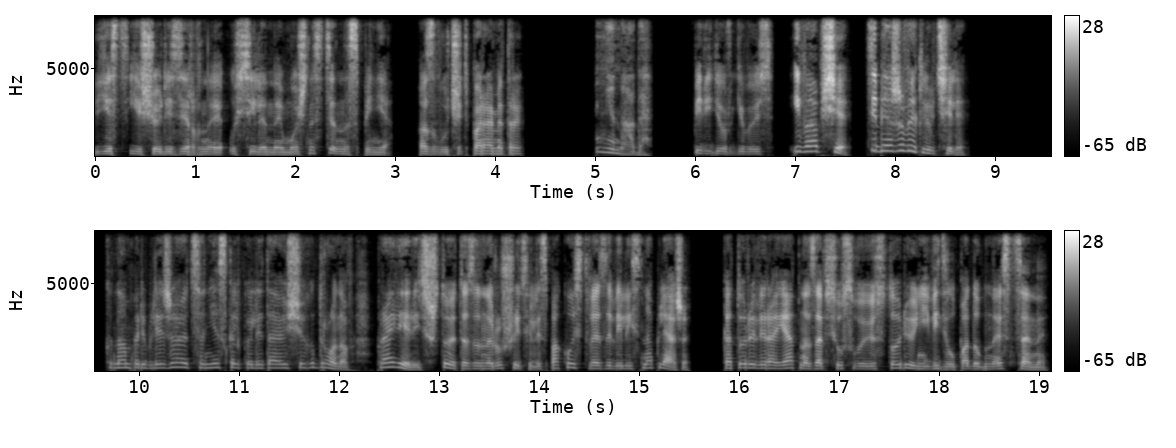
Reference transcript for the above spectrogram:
есть еще резервные усиленные мощности на спине. Озвучить параметры? Не надо. Передергиваюсь. И вообще, тебя же выключили. К нам приближаются несколько летающих дронов, проверить, что это за нарушители спокойствия завелись на пляже, который, вероятно, за всю свою историю не видел подобные сцены.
